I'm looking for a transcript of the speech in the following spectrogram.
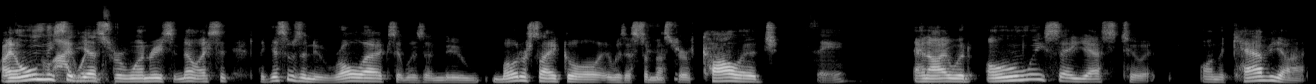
I only oh, well, said I yes for one reason. No, I said like this was a new Rolex, it was a new motorcycle, it was a semester of college. See. And I would only say yes to it on the caveat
